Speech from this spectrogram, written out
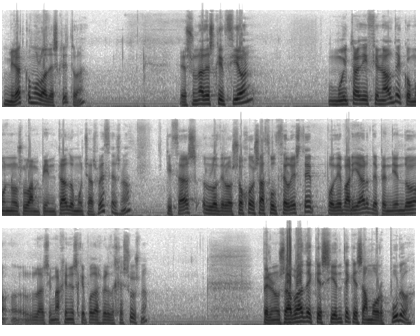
Mirad cómo lo ha descrito, ¿eh? Es una descripción muy tradicional de cómo nos lo han pintado muchas veces, ¿no? Quizás lo de los ojos azul celeste puede variar dependiendo eh, las imágenes que puedas ver de Jesús, ¿no? Pero nos habla de que siente que es amor puro.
